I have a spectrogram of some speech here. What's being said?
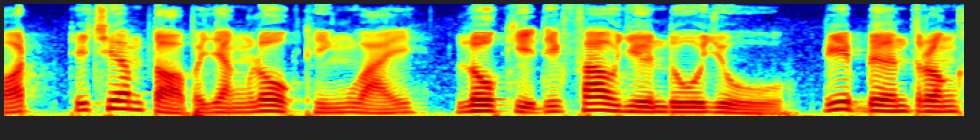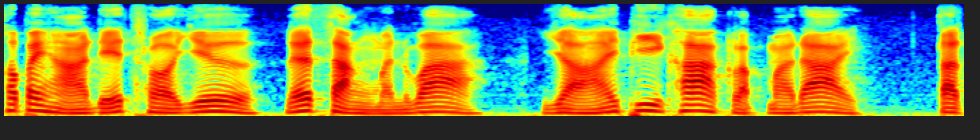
อสที่เชื่อมต่อไปยังโลกทิ้งไว้ โลกิที่เฝ้ายืนดูอยู่ รีบเดินตรงเข้าไปหาเดสทรอยเยอร์ และสั่งมันว่า อย่าให้พี่ข้ากลับมาได้ ตัด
